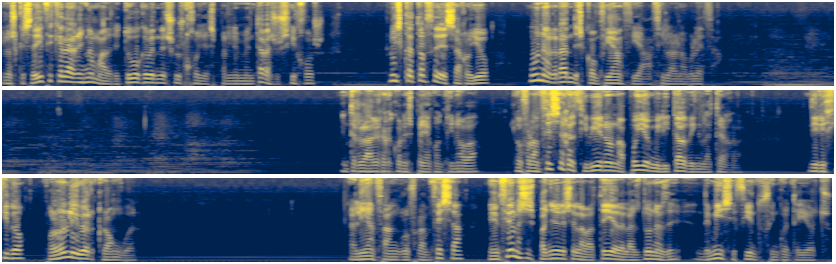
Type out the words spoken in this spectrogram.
en los que se dice que la reina madre tuvo que vender sus joyas para alimentar a sus hijos, Luis XIV desarrolló una gran desconfianza hacia la nobleza. Mientras la guerra con España continuaba, los franceses recibieron apoyo militar de Inglaterra, dirigido por Oliver Cromwell. La alianza anglo-francesa venció a los españoles en la batalla de las Dunas de, de 1658.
